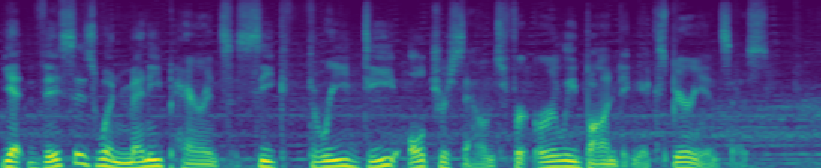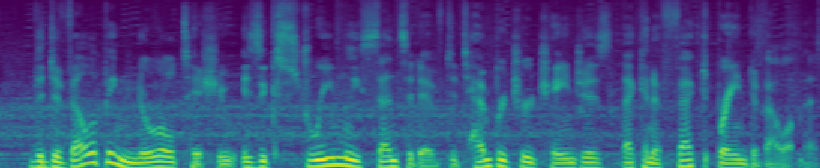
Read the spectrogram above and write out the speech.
Yet, this is when many parents seek 3D ultrasounds for early bonding experiences. The developing neural tissue is extremely sensitive to temperature changes that can affect brain development.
